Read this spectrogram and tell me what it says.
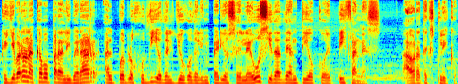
que llevaron a cabo para liberar al pueblo judío del yugo del imperio Seleucida de Antíoco Epífanes. Ahora te explico.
